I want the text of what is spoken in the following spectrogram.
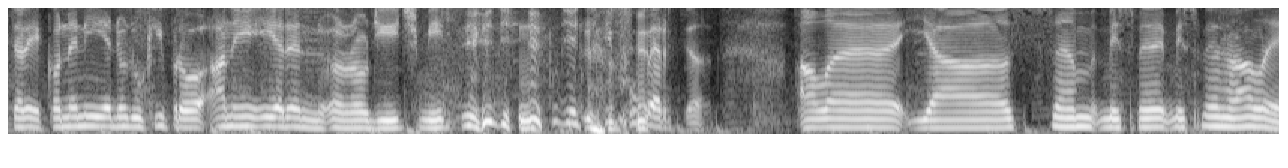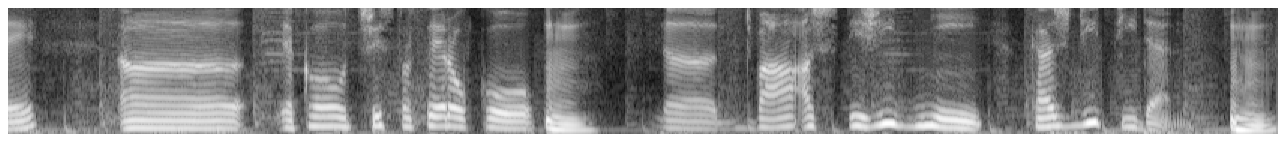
který jako není jednoduchý pro ani jeden rodič mít děti pubertá. Ale já jsem, my jsme, my jsme hráli uh, jako tři čtvrté roku, mm. Uh, dva až čtyři dní každý týden Mm-hmm. Uh,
